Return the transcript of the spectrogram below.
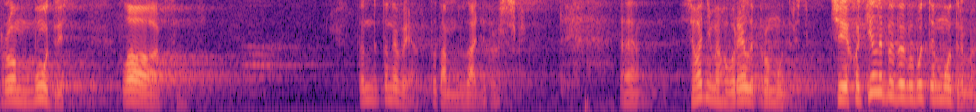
Про мудрість. Хлопці. То, то не ви, то там ззаді трошечки. Е, сьогодні ми говорили про мудрість. Чи хотіли би ви бути мудрими?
